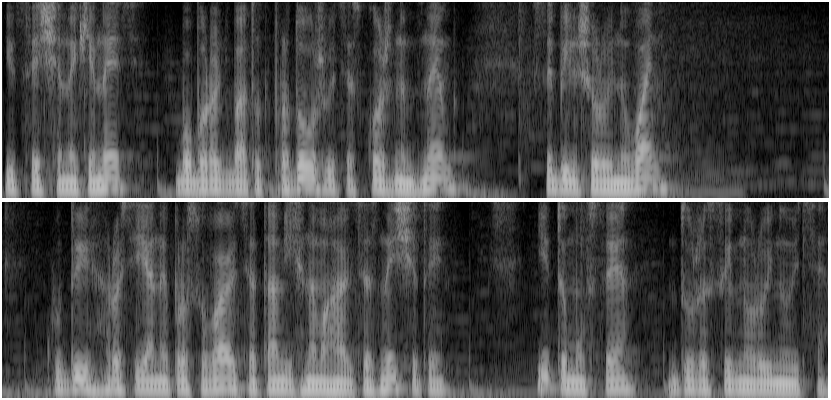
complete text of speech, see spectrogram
І це ще не кінець, бо боротьба тут продовжується з кожним днем все більше руйнувань. Куди росіяни просуваються, там їх намагаються знищити, і тому все дуже сильно руйнується.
